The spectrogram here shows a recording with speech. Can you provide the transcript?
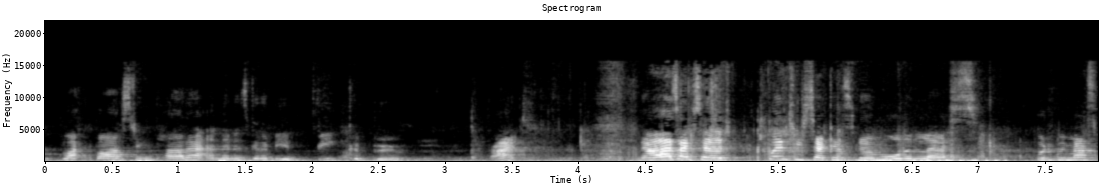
the black blasting powder and then it's going to be a big kaboom. Right? Now as I said, 20 seconds no more than less, but we must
